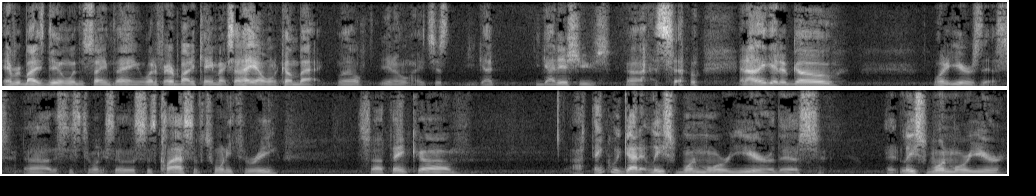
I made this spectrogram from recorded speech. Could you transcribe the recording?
everybody's dealing with the same thing. What if everybody came back and said, "Hey, I want to come back"? Well, you know, it's just you got you got issues. Uh, so, and I think it'll go. What year is this? Uh, this is twenty. So this is class of twenty three. So I think uh, I think we got at least one more year of this. At least one more year,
